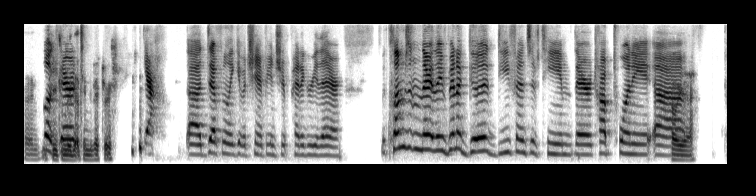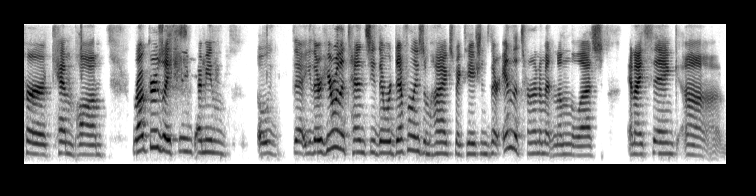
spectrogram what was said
And look, he can lead that team to victory. yeah, uh, definitely give a championship pedigree there. The Clemson, they they've been a good defensive team. They're top twenty uh, oh yeah, per. Rutgers, I think. I mean, oh, they- they're here with a ten seed. There were definitely some high expectations. They're in the tournament nonetheless, and I think um,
